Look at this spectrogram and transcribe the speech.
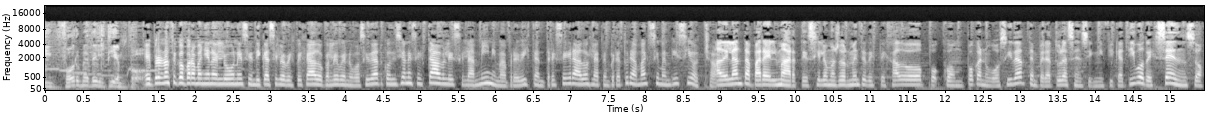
Informe del tiempo. El pronóstico para mañana el lunes indica cielo despejado con leve nubosidad, condiciones estables, la mínima prevista en 13 grados, la temperatura máxima en 18. Adelanta para el martes, cielo mayormente despejado po con poca nubosidad, temperaturas en significativo descenso,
